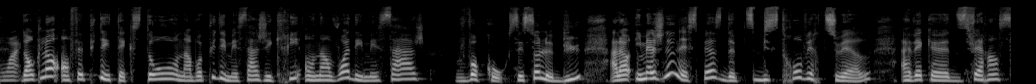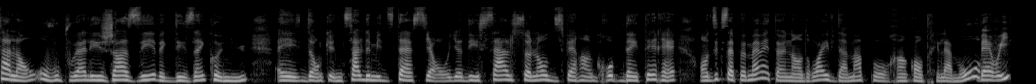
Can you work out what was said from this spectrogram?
Ouais. Donc là, on fait plus des textos, on n'envoie plus des messages écrits, on envoie des messages vocaux. C'est ça le but. Alors, imaginez une espèce de petit bistrot virtuel avec euh, différents salons où vous pouvez aller jaser avec des inconnus. Et donc, une salle de méditation. Il y a des salles selon différents groupes d'intérêt. On dit que ça peut même être un endroit, évidemment, pour rencontrer l'amour. Ben oui.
